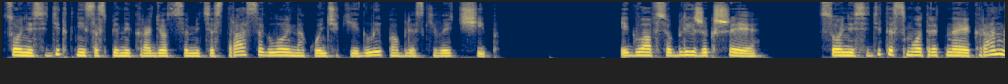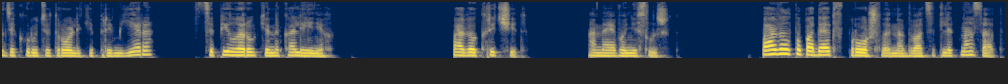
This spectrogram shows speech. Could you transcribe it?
Соня сидит к ней со спины, крадется медсестра с иглой, на кончике иглы поблескивает чип. Игла все ближе к шее. Соня сидит и смотрит на экран, где крутят ролики премьера, сцепила руки на коленях. Павел кричит. Она его не слышит. Павел попадает в прошлое на 20 лет назад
